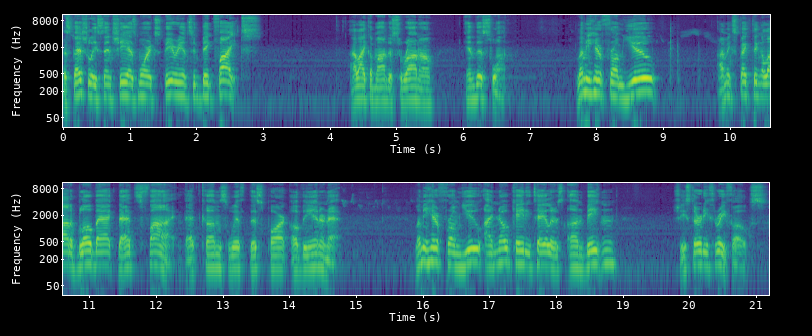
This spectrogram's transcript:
Especially since she has more experience in big fights. I like Amanda Serrano in this one. Let me hear from you. I'm expecting a lot of blowback. That's fine. That comes with this part of the internet. Let me hear from you. I know Katie Taylor's unbeaten. She's 33, folks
